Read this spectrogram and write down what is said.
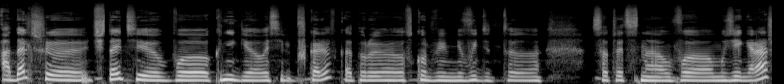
А дальше читайте в книге Василия Пушкарев, которая в скором времени выйдет, э, соответственно, в музей «Гараж».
